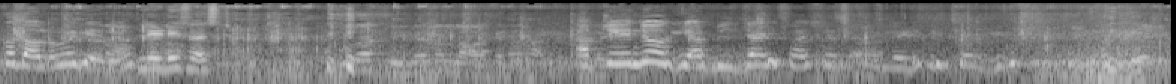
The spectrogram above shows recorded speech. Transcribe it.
को दालों में घेर रहे हो। लेडीज़ फ़र्स्ट अब चेंज हो गया अब जेंट्स फ़र्स्ट लेडीज़ पीछे हो गई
